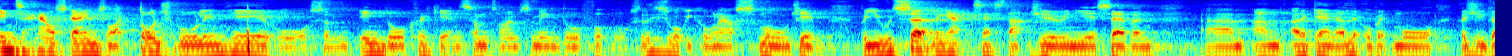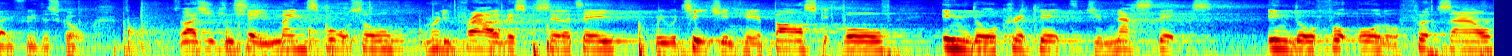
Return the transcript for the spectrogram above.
inter-house games like dodgeball in here or some indoor cricket and sometimes some indoor football. So this is what we call our small gym. But you would certainly access that during year seven um, and again a little bit more as you go through the school. So as you can see, main sports hall, I'm really proud of this facility. We were teaching here basketball, indoor cricket, gymnastics, indoor football or futsal,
